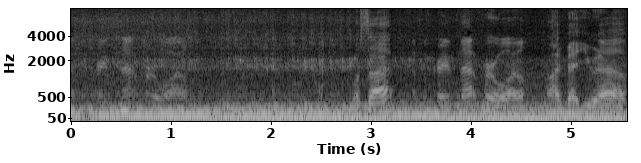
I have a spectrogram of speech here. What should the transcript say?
I've been craving that for a while. What's that? I've been craving that for a while. I bet you have.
